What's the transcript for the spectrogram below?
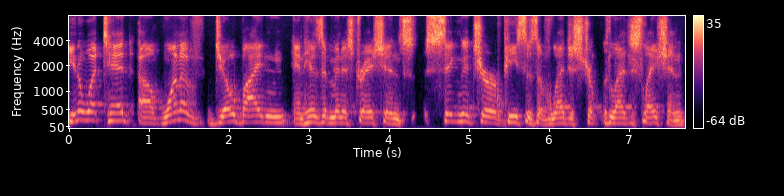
You know what, Ted? Uh, one of Joe Biden and his administration's signature pieces of legisl- legislation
